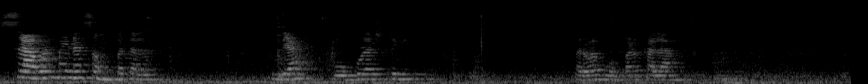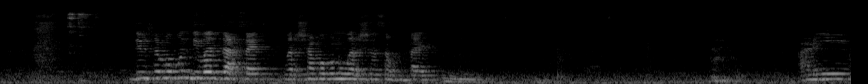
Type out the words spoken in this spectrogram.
श्रावण महिना संपत आला. उद्या गोकुळाष्टमी परवा गोपाळकाला दिवसामागून दिवस जात आहेत वर्षामगून वर्ष संपतायत. आणि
